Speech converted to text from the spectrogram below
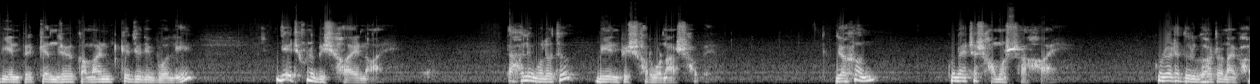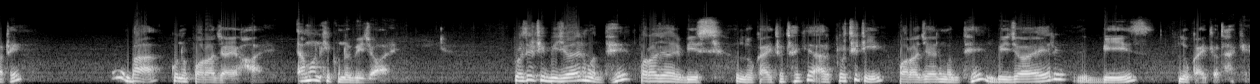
বিএনপির কেন্দ্রীয় কমান্ডকে যদি বলি যে এটা কোনো বিষয় নয়, তাহলে মূলত বিএনপির সর্বনাশ হবে। যখন কোনো একটা সমস্যা হয়, কোনো একটা দুর্ঘটনা ঘটে বা কোনো পরাজয় হয়, এমনকি কোনো বিজয়, প্রতিটি বিজয়ের মধ্যে পরাজয়ের বীজ লুকায়িত থাকে আর প্রতিটি পরাজয়ের মধ্যে বিজয়ের বীজ লুকায়িত থাকে।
